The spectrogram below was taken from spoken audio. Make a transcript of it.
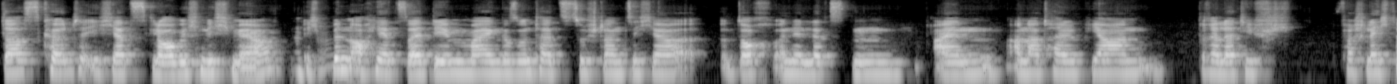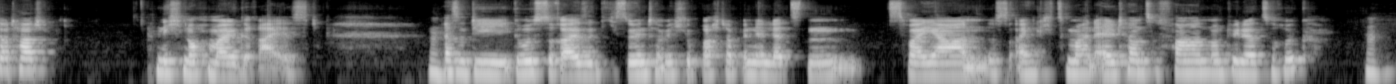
Das könnte ich jetzt, glaube ich, nicht mehr. Mhm. Ich bin auch jetzt, seitdem mein Gesundheitszustand sich ja doch in den letzten ein, anderthalb Jahren relativ verschlechtert hat, nicht nochmal gereist. Mhm. Also die größte Reise, die ich so hinter mich gebracht habe in den letzten zwei Jahren, ist eigentlich zu meinen Eltern zu fahren und wieder zurück. Mhm.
